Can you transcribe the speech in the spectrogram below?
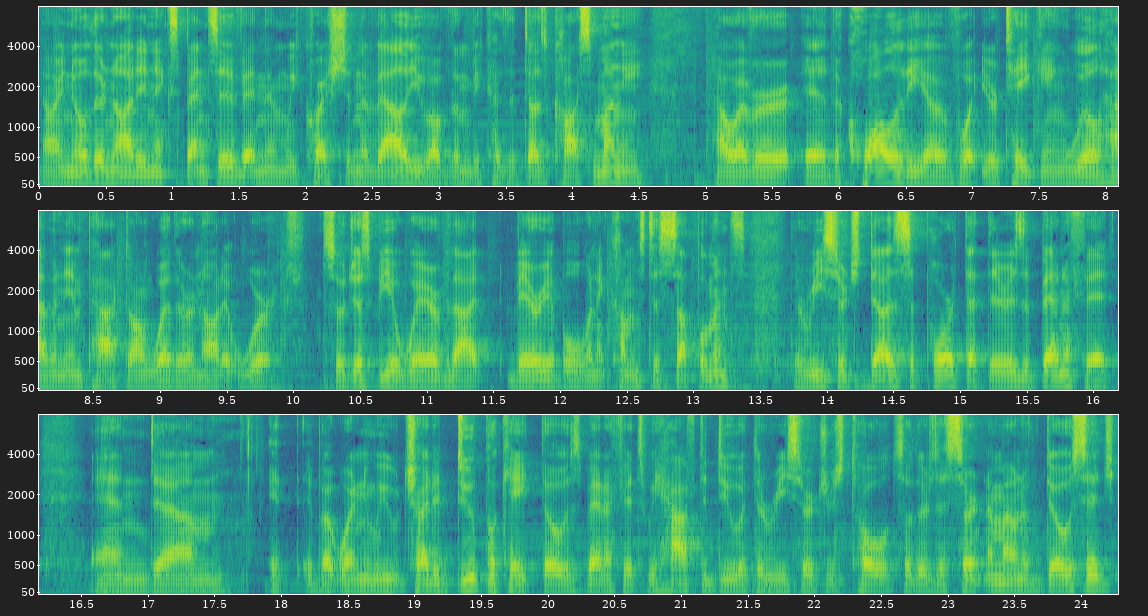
Now, I know they're not inexpensive, and then we question the value of them because it does cost money. However, uh, the quality of what you're taking will have an impact on whether or not it works. So just be aware of that variable when it comes to supplements. The research does support that there is a benefit, And um, it, but when we try to duplicate those benefits, we have to do what the researchers told. So there's a certain amount of dosage,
